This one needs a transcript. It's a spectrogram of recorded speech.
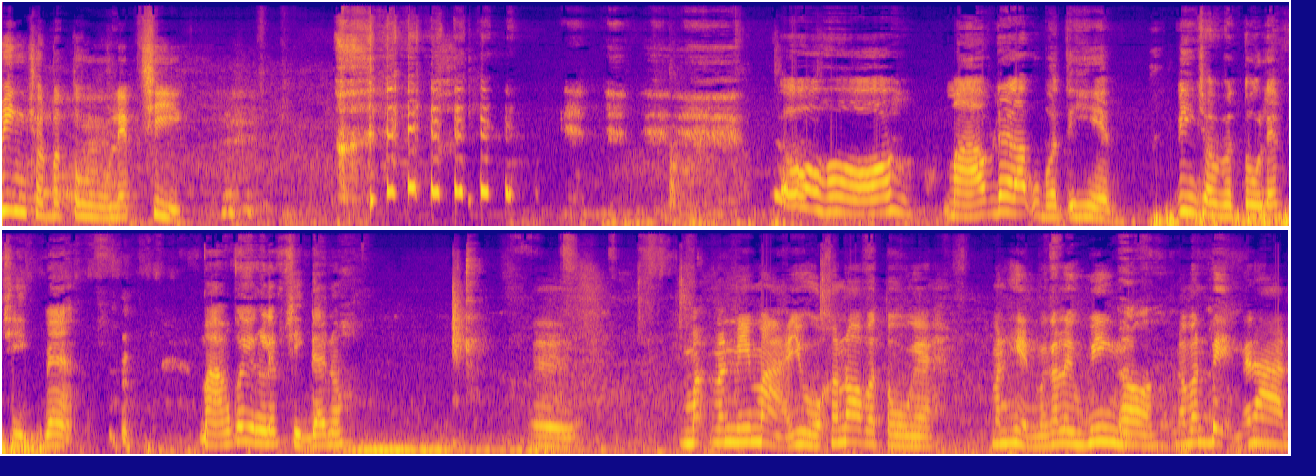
วิ่งชนประตูเล็บฉีก โอ้โหหมาได้รับอุบัติเหตุ วิ่งชนประตูเล็บฉีกแม่หมามันก็ยังเล็บฉีกได้เนาะเออมนมันมีหมาอยู่ข้างนอกประตูไง มันเห็นมันก็เลยวิ่งแล้วมันเบรกไม่ทัน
